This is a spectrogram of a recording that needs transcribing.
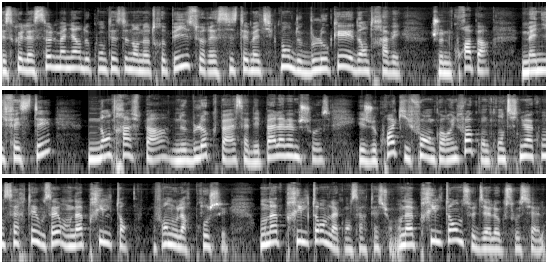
Est-ce que la seule manière de contester dans notre pays serait systématiquement de bloquer et d'entraver? Je ne crois pas. Manifester n'entrave pas, ne bloque pas, ça n'est pas la même chose. Et je crois qu'il faut encore une fois qu'on continue à concerter. Vous savez, on a pris le temps, enfin on nous l'a reproché, on a pris le temps de la concertation, on a pris le temps de ce dialogue social.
